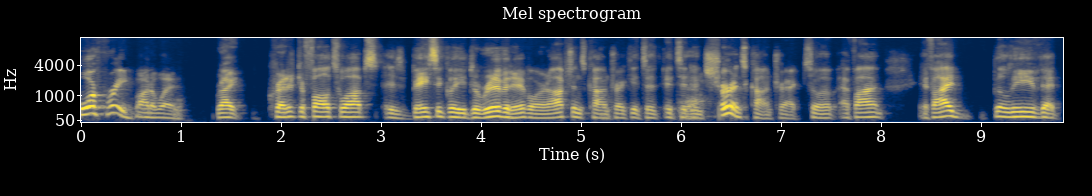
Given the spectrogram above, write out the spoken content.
for free, by the way. Right. Credit default swaps is basically a derivative or an options contract. It's a it's an Yeah. insurance contract. So if I'm if I believe that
